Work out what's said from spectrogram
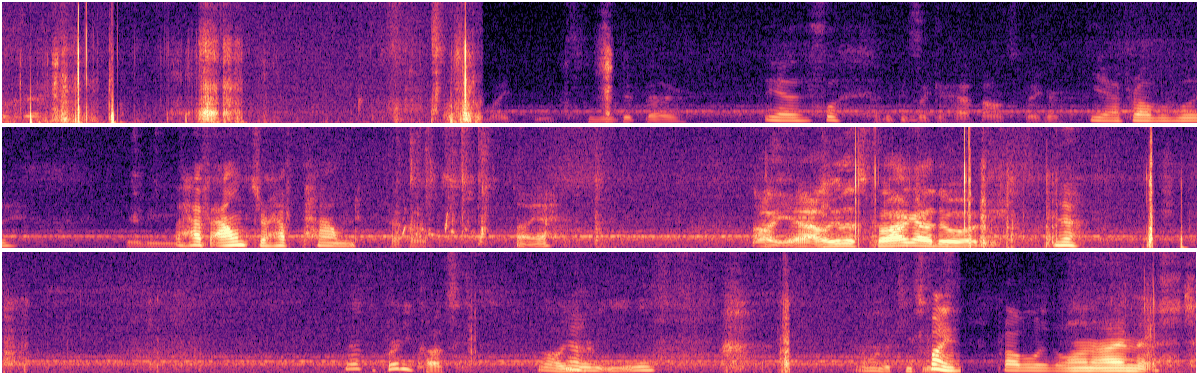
Okay. Might be a bit better. Yeah, this looks. I think it's like a half ounce bigger. Yeah, probably. Maybe A half ounce or half pound? half ounce. Oh yeah. Oh yeah, look at this cauga dude. Yeah. That's a pretty cusk. Oh, you're gonna eat me? I want to keep It's you- funny. Probably the one I missed.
